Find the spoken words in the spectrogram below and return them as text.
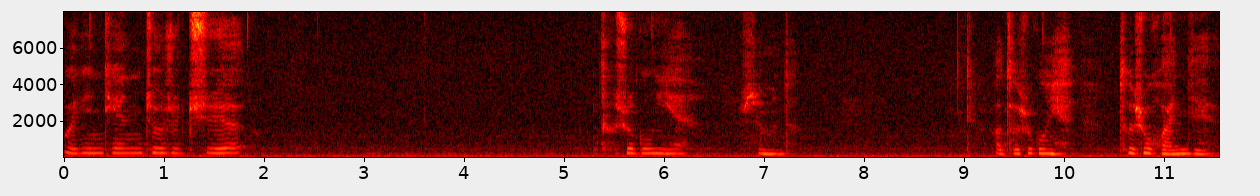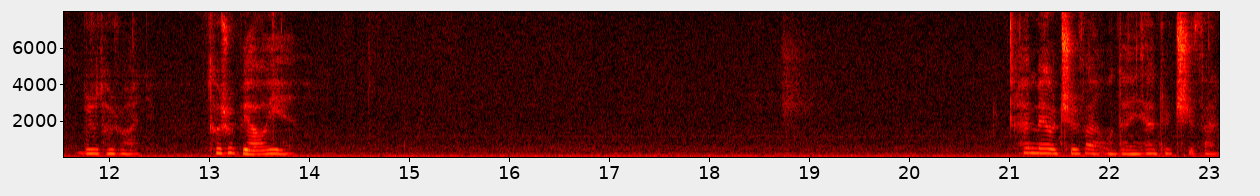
我今天就是去特殊公演。什么的？啊，特殊公演，特殊环节，不是特殊环节，特殊表演。还没有吃饭，我等一下去吃饭。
